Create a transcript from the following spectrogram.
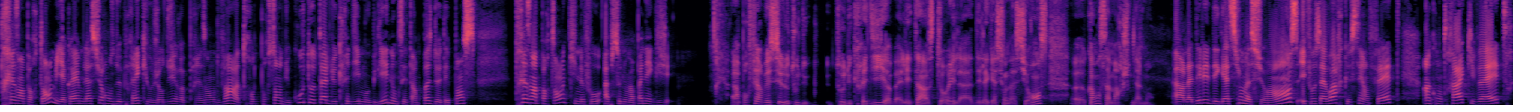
très important, mais il y a quand même l'assurance de prêt qui aujourd'hui représente 20 à 30 du coût total du crédit immobilier. Donc c'est un poste de dépense très important qu'il ne faut absolument pas négliger. Alors pour faire baisser le taux du, taux du crédit, euh, bah, l'État a instauré la délégation d'assurance. Euh, comment ça marche finalement? Alors la délégation d'assurance, il faut savoir que c'est en fait un contrat qui va être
